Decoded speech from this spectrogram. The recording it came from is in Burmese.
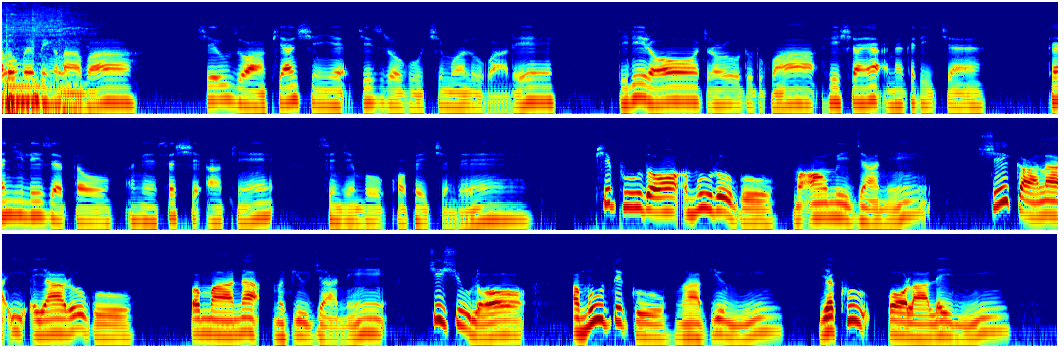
အားလုံးပဲမင်္ဂလာပါရှေးဥစွာဖျားရှင်ရဲ့ကျေးဇူးတော်ကိုချီးမွမ်းလိုပါတယ်ဒီနေ့တော့ကျွန်တော်တို့အတူတကွာဟေရှာယအနာဂတိကျမ်းခန်းကြီး53အငယ်18အပြင်ဆင်ခြင်ဖို့ခေါ်ဖိတ်ခြင်းတယ်ဖြစ်ဖူးသော အမှုတို့ကို မအောင်မေ့ကြနှင့်ရှေးကာလဤအရာတို့ကို ပမာဏမပြုကြနှင့်ကြည့်ရှုလော့အမှုတစ်ကိုငါပြုမည် ယခုပေါ်လာလိမ့်မည်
